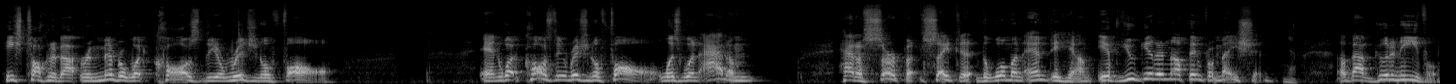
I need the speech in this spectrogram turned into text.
He's talking about, remember what caused the original fall. And what caused the original fall was when Adam had a serpent say to the woman and to him, if you get enough information yeah. about good and evil,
